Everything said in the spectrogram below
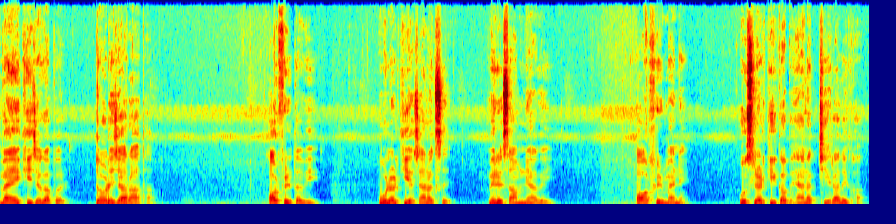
मैं एक ही जगह पर दौड़े जा रहा था। और फिर तभी वो लड़की अचानक से मेरे सामने आ गई और फिर मैंने उस लड़की का भयानक चेहरा देखा।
